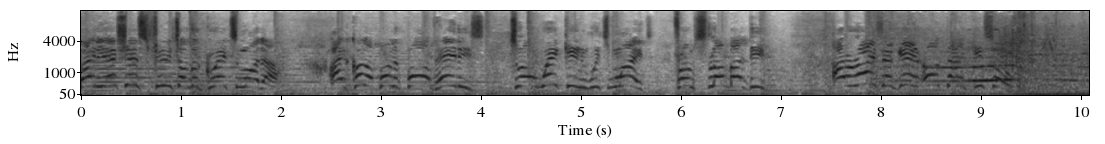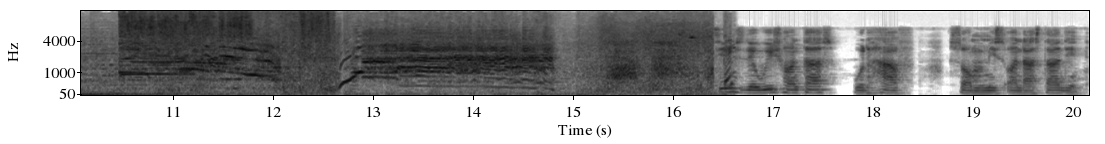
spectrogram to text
By the ancient spirit of the Great Mother, I call upon the power of Hades to awaken with might from slumber deep. Arise again, O Tankiso! Seems the witch hunters would have some misunderstanding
